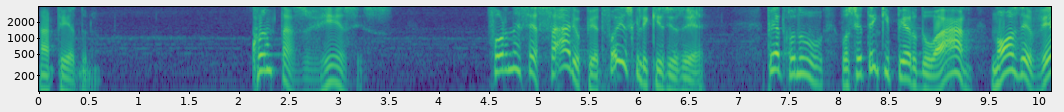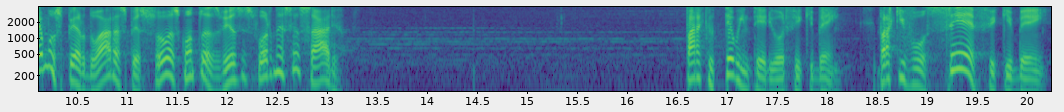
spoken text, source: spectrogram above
a Pedro: Quantas vezes for necessário, Pedro? Foi isso que ele quis dizer. Pedro, quando você tem que perdoar, nós devemos perdoar as pessoas quantas vezes for necessário. Para que o teu interior fique bem, para que você fique bem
